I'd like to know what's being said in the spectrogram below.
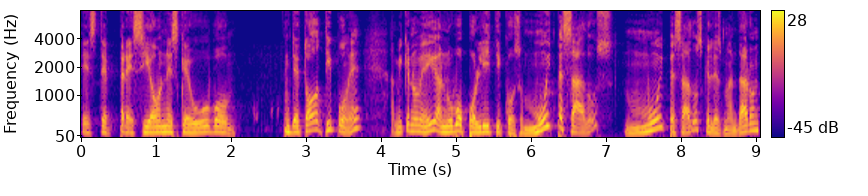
este, presiones que hubo De todo tipo, ¿eh? A mí que no me digan, hubo políticos muy pesados, muy pesados que les mandaron,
